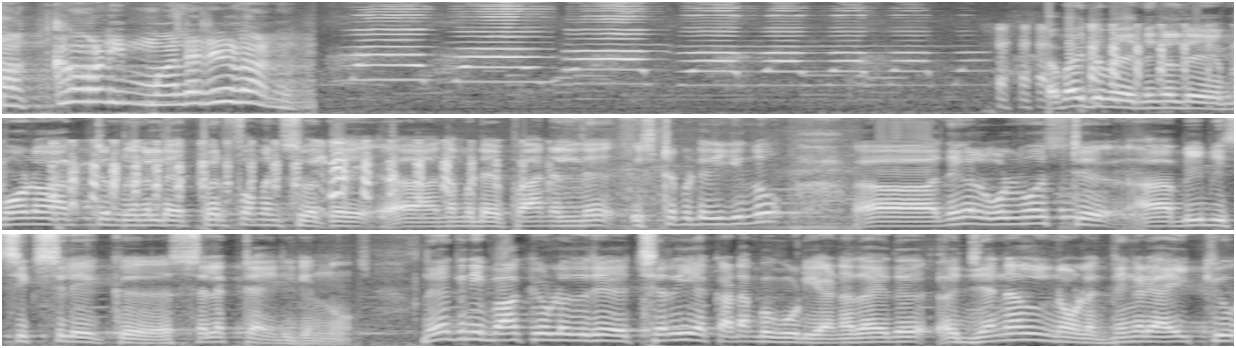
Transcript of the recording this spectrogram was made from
തക്കാളി മലരുകളാണ്. ദ നിങ്ങളുടെ മോണോ ആക്ടും നിങ്ങളുടെ പെർഫോമൻസും ഒക്കെ നമ്മുടെ പാനലിന് ഇഷ്ടപ്പെട്ടിരിക്കുന്നു. നിങ്ങൾ ഓൾമോസ്റ്റ് ബി ബി സിക്സിലേക്ക് സെലക്ട് ആയിരിക്കുന്നു. നിങ്ങൾക്ക് ഇനി ബാക്കിയുള്ളത് ഒരു ചെറിയ കടമ്പ് കൂടിയാണ്. അതായത് ജനറൽ നോളജ് നിങ്ങളുടെ ഐ ക്യു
